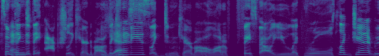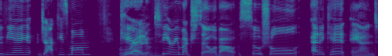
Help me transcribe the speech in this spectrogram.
something and- that they actually cared about. The Yes. Kennedys like didn't care about a lot of face value, like rules. Like Janet Bouvier, Jackie's mom, cared Right. very much so about social etiquette and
